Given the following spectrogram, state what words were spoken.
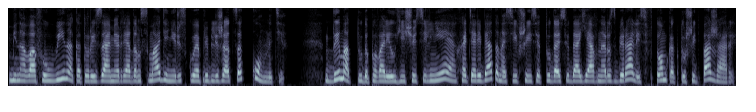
миновав Уина, который замер рядом с Мади, не рискуя приближаться к комнате. Дым оттуда повалил еще сильнее, хотя ребята, носившиеся туда-сюда, явно разбирались в том, как тушить пожары.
